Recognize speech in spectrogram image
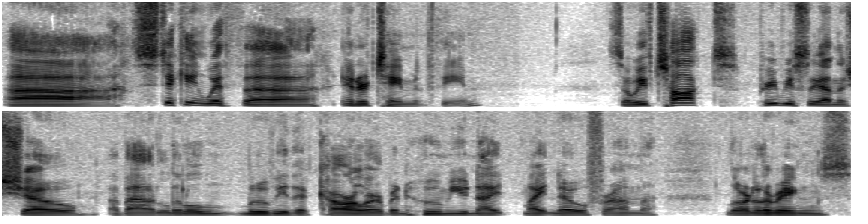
Uh, sticking with uh, entertainment theme. So we've talked previously on the show about a little movie that Karl Urban, whom you might might know from Lord of the Rings,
